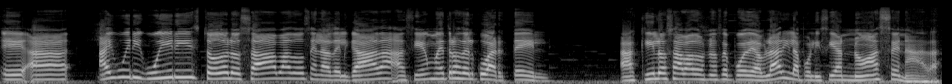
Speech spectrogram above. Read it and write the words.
Eh, hay wiri wiris todos los sábados en la Delgada, a 100 metros del cuartel. Aquí los sábados no se puede hablar y la policía no hace nada.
